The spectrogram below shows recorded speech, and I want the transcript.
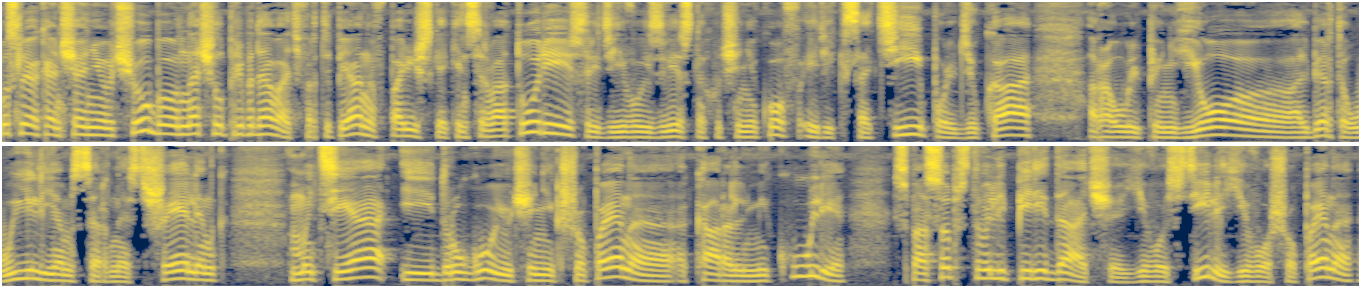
После окончания учебы он начал преподавать фортепиано в Парижской консерватории. Среди его известных учеников Эрик Сати, Поль Дюка, Рауль Пюньо, Альберто Уилл, Уильямс, Эрнест Шеллинг. Матиа и другой ученик Шопена, Кароль Микули, способствовали передаче его стиля, его Шопена,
